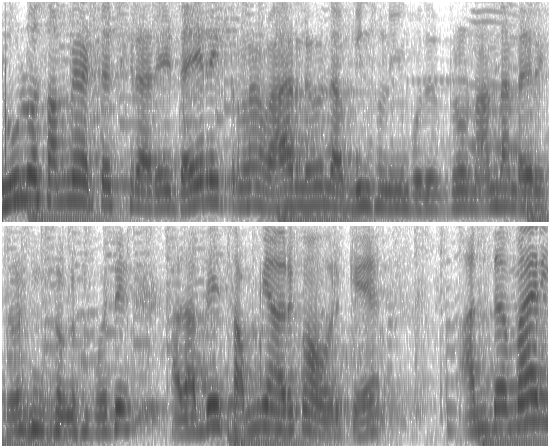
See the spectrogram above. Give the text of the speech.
இவ்வளோ செம்மையாக எடுத்து வச்சுக்கிறாரு டைரக்டர்லாம் வேறு லெவல் அப்படின்னு சொல்லும் போது ப்ரோ நான் தான் டைரக்டர்னு சொல்லும்போது அது அப்படியே செம்மையாக இருக்கும் அவருக்கு. அந்த மாதிரி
